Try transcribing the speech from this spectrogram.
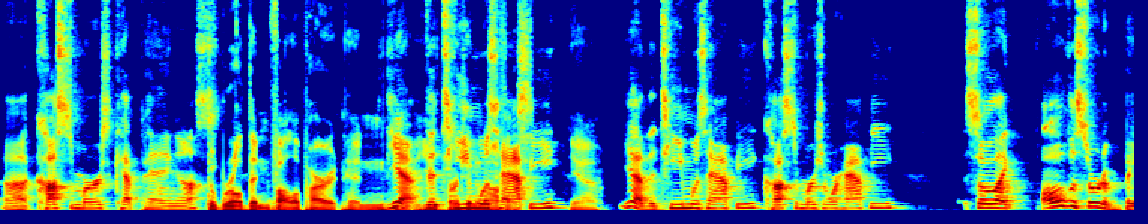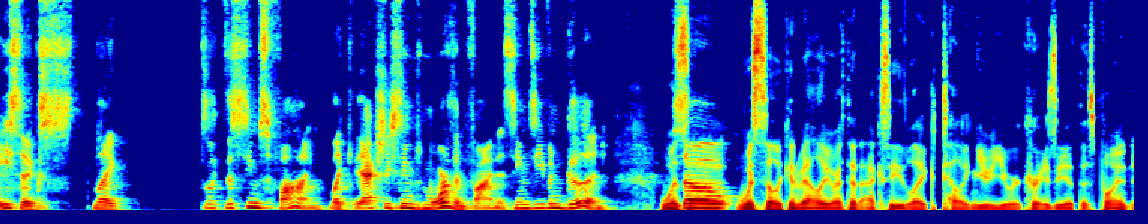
Uh, customers kept paying us. The world didn't fall apart, and yeah, the team was happy. Yeah, yeah, the team was happy. Customers were happy. So like all the sort of basics, like it's like this seems fine. Like it actually seems more than fine. It seems even good. Was so, uh, was Silicon Valley Orthodoxy like telling you you were crazy at this point?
